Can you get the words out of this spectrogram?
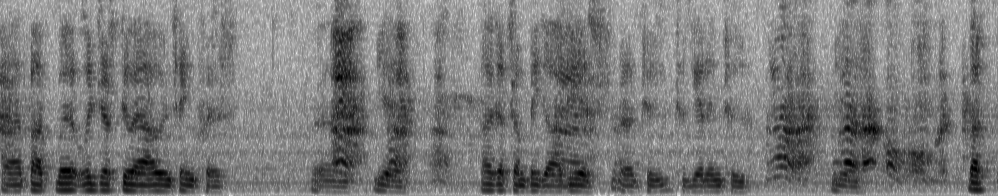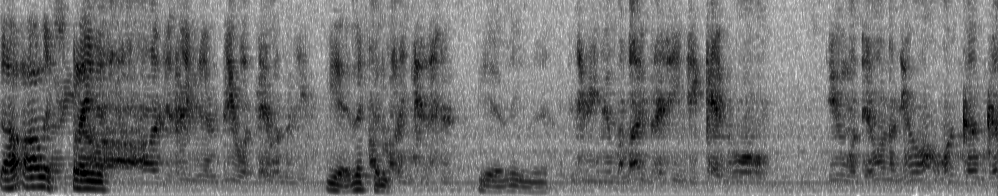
Uh, but we we just do our own thing first. Uh, yeah. I got some big ideas uh, to to get into. No, no, Yeah. no, all, all good. But I'll, I'll explain it. I'll just leave them do what they want to do. Yeah, let them. Yeah, leave them there. Leaving them alone, they seem to be capable of doing what they want to do. Oh, well, go, go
